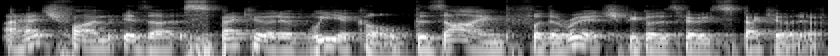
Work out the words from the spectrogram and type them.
A hedge fund is a speculative vehicle designed for the rich because it's very speculative.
